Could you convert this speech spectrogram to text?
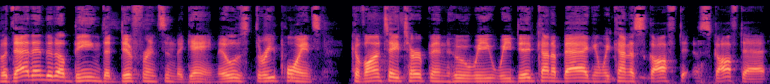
but that ended up being the difference in the game. It was three points. KaVontae Turpin, who we we did kind of bag and we kind of scoffed scoffed at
